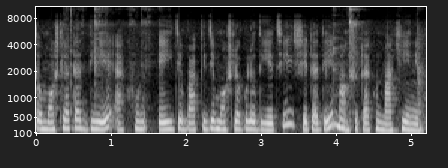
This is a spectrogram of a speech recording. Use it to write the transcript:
তো মশলাটা দিয়ে এখন এই যে বাকি যে মশলাগুলো দিয়েছি, সেটা দিয়ে মাংসটা এখন মাখিয়ে নিব।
